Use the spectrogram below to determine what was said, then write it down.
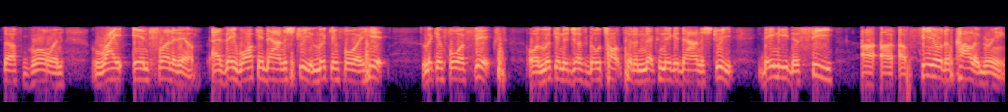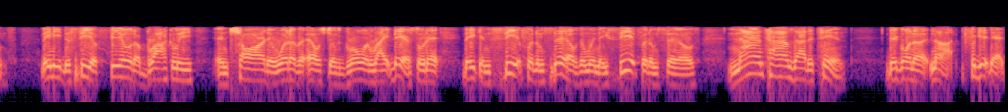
stuff growing right in front of them as they walking down the street looking for a hit, looking for a fix, or looking to just go talk to the next nigga down the street. They need to see a, a, a field of collard greens. They need to see a field of broccoli and chard and whatever else just growing right there so that they can see it for themselves. And when they see it for themselves, nine times out of ten, they're going to, nah, forget that.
